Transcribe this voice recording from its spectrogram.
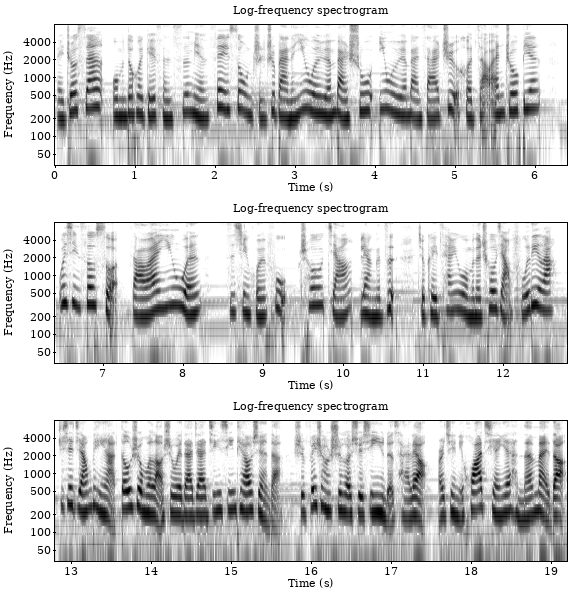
每周三我们都会给粉丝免费送纸质版的英文原版书、英文原版杂志和早安周边。微信搜索“早安英文”。私信回复“抽奖”两个字，就可以参与我们的抽奖福利啦！这些奖品啊，都是我们老师为大家精心挑选的，是非常适合学习英语的材料，而且你花钱也很难买的。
